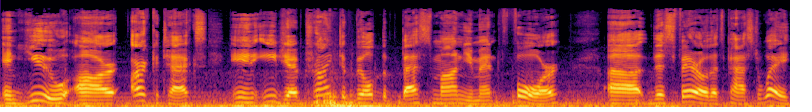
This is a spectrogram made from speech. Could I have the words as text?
and you are architects in Egypt trying to build the best monument for uh, this pharaoh that's passed away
